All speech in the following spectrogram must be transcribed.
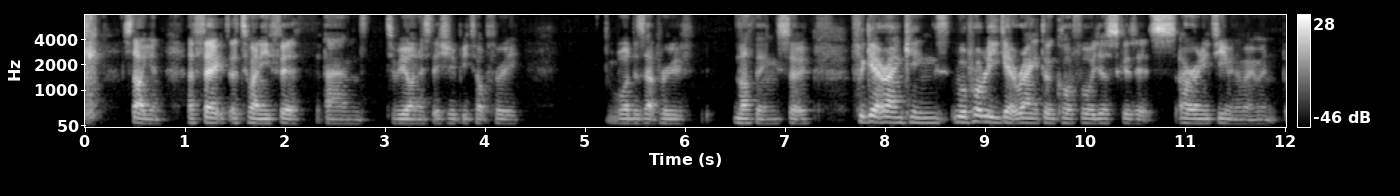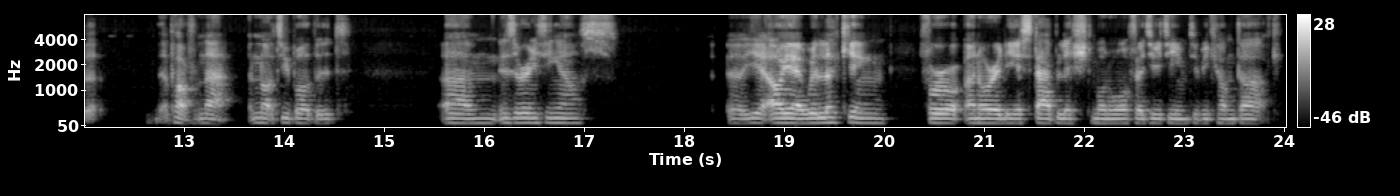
start again, affect a 25th, and to be honest, they should be top three. What does that prove? Nothing. So forget rankings. We'll probably get ranked on COD 4 just because it's our only team at the moment. But apart from that, I'm not too bothered. Um, is there anything else? Uh, yeah. Oh yeah, we're looking for an already established Modern Warfare 2 team to become Dark.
